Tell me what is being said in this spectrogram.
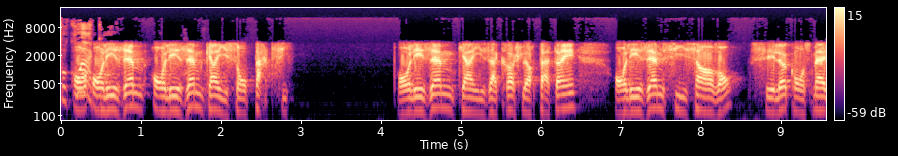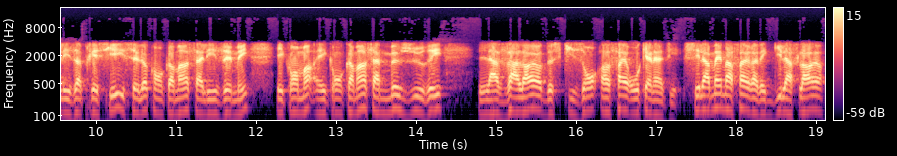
pourquoi. On, les aime, on les aime quand ils sont partis. On les aime quand ils accrochent leurs patins. On les aime s'ils s'en vont. C'est là qu'on se met à les apprécier et c'est là qu'on commence à les aimer et qu'on commence à mesurer la valeur de ce qu'ils ont offert aux Canadiens. C'est la même affaire avec Guy Lafleur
